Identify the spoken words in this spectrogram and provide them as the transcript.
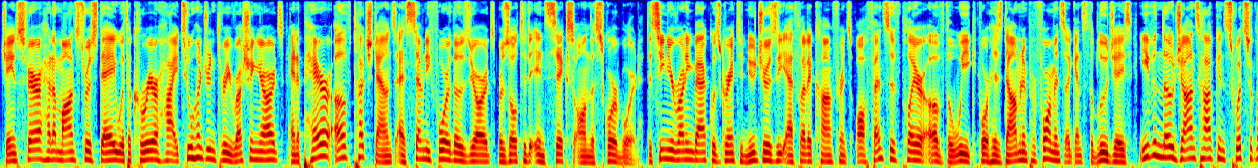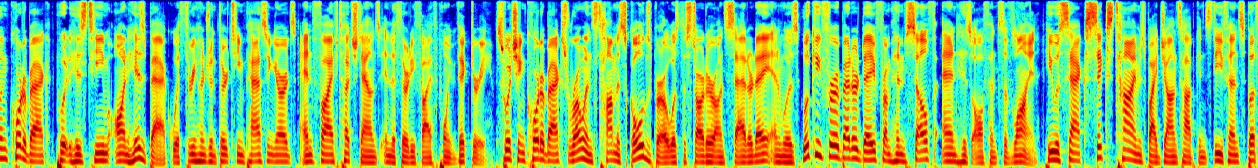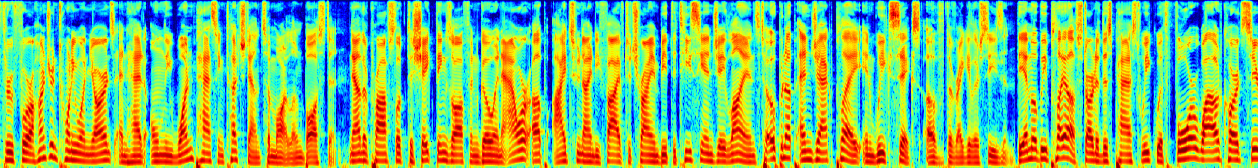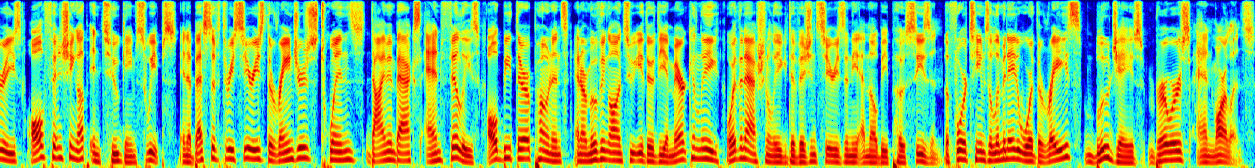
James Farah had a monstrous day with a career high 203 rushing yards and a pair of touchdowns as 74 of those yards yards resulted in six on the scoreboard. The senior running back was granted New Jersey Athletic Conference Offensive Player of the Week for his dominant performance against the Blue Jays, even though Johns Hopkins Switzerland quarterback put his team on his back with 313 passing yards and five touchdowns in the 35 point victory. Switching quarterbacks, Rowan's Thomas Goldsboro was the starter on Saturday and was looking for a better day from himself and his offensive line. He was sacked six times by Johns Hopkins defense, but threw for 121 yards and had only one pass passing touchdown to Marlon Boston. Now the Profs look to shake things off and go an hour up I 295 to try and beat the TCNJ Lions to open up NJAC play in week six of the regular season. The MLB playoffs started this past week with four wildcard series, all finishing up in two game sweeps. In a best of three series, the Rangers, Twins, Diamondbacks, and Phillies all beat their opponents and are moving on to either the American League or the National League Division Series in the MLB postseason. The four teams eliminated were the Rays, Blue Jays, Brewers, and Marlins.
